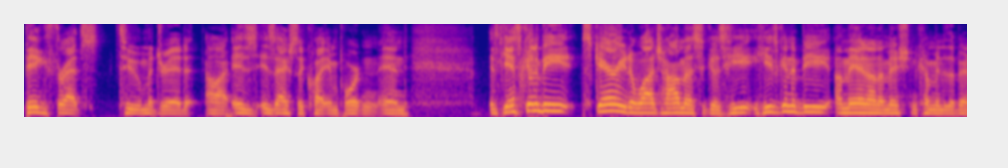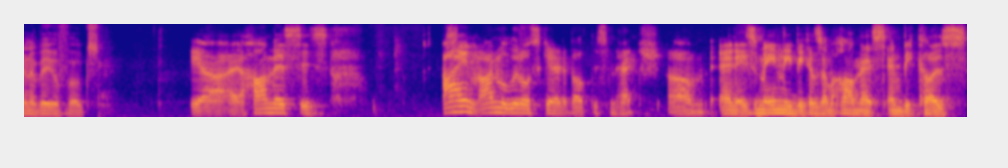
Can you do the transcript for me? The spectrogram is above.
big threats to Madrid uh, is is actually quite important, and it's, it's going to be scary to watch James because he he's going to be a man on a mission coming to the Bernabeu, folks. Yeah, James is. I'm I'm a little scared about this match, um, and it's mainly because of James and because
